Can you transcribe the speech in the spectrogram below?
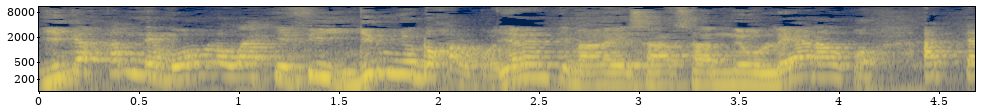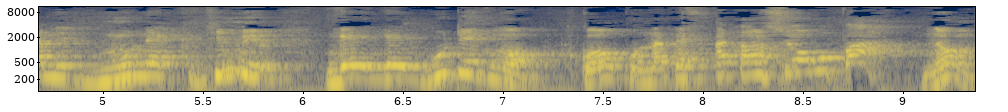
yi nga xam ne moom la wàcce fii ngir ñu doxal ko yonent bi alayhi salaatu wassalaam ñëw leeral ko ak tamit mu nekk ci mbir ngay ngay wuteeg moom kooku na def attention bu baax ñoom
